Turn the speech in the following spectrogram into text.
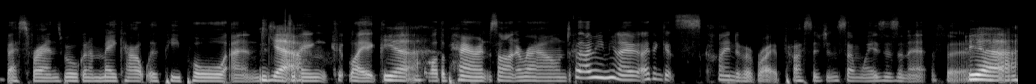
best friends. We're all gonna make out with people and Yeah. drink like yeah. while the parents aren't around. But I mean, you know, I think it's kind of a rite of passage in some ways, isn't it? For Yeah.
